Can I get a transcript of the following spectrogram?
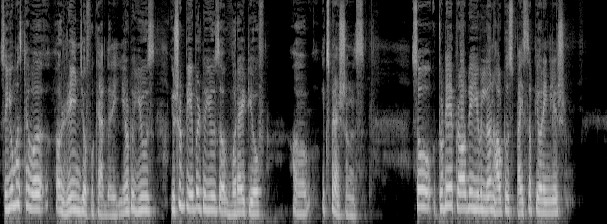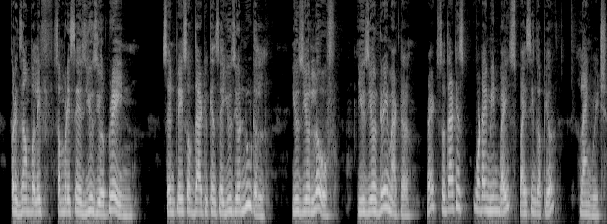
So you must have a, a range of vocabulary. You have to use, you should be able to use a variety of uh, expressions. So today probably you will learn how to spice up your English. For example, if somebody says use your brain, so in place of that you can say use your noodle, use your loaf, use your gray matter, right? So that is what I mean by spicing up your language.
